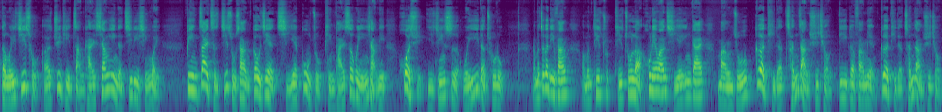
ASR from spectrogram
等为基础，而具体展开相应的激励行为，并在此基础上构建企业雇主品牌社会影响力，或许已经是唯一的出路。那么这个地方，我们提出提出了互联网企业应该满足个体的成长需求。第一个方面，个体的成长需求；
